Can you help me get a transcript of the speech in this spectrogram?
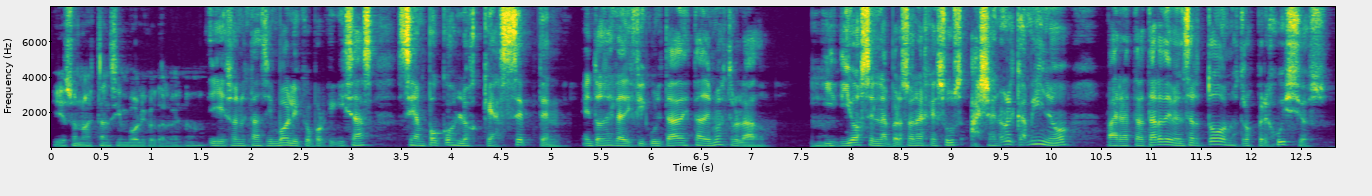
Y eso no es tan simbólico tal vez, ¿no? Y eso no es tan simbólico porque quizás sean pocos los que acepten. Entonces la dificultad está de nuestro lado. Y Dios en la persona de Jesús allanó el camino para tratar de vencer todos nuestros prejuicios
